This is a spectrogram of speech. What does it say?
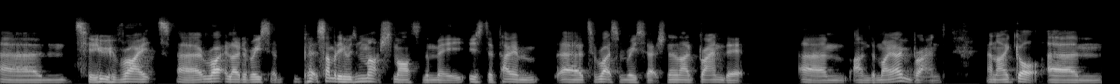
um, to write uh, write a load of research. Somebody who was much smarter than me used to pay him uh, to write some research, and then I'd brand it um, under my own brand. And I got um,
